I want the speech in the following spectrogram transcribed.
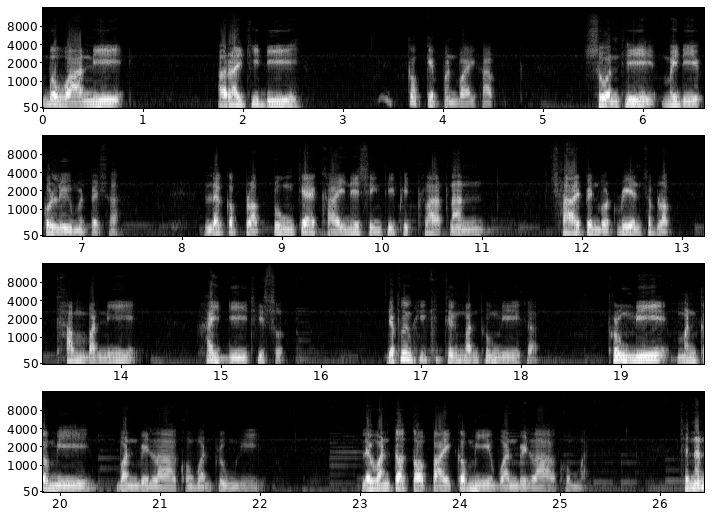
เมื่อวานนี้ อะไรที่ดี ก็เก็บมันไว้ครับ ส่วนที่ไม่ดีก็ลืมมันไปซะแล้วก็ปรับปรุงแก้ไขในสิ่งที่ผิดพลาดนั้น ใช้เป็นบทเรียนสำหรับทำวันนี้ ให้ดีที่สุดอย่าเพิ่งคิดถึงวันพรุ่งนี้ครับ พรุ่งนี้มันก็มีวันเวลาของวันพรุ่งนี้ และวันต่อๆไปก็มีวันเวลาของมัน ฉะนั้น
